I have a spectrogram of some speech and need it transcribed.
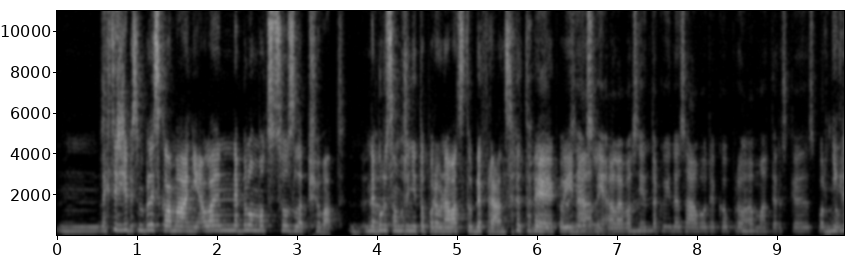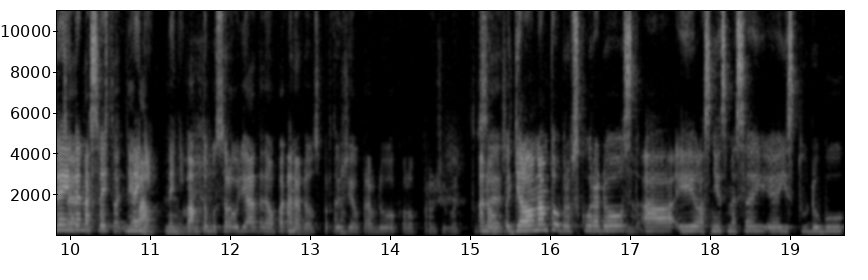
mm, nechci říct, že bychom byli zklamáni, ale nebylo moc co zlepšovat. Nebudu samozřejmě to porovnávat s Tour de France, to ne, je jako jiná jasně, liga. ale vlastně mm. takovýhle závod jako pro mm. amatérské sportovce, Nikde jinde na světě není, vám, není. Vám to muselo udělat naopak ano, radost, protože ano. opravdu okolo pro život to Ano, se dělalo nám to obrovskou radost no. a i vlastně jsme se jistou dobu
